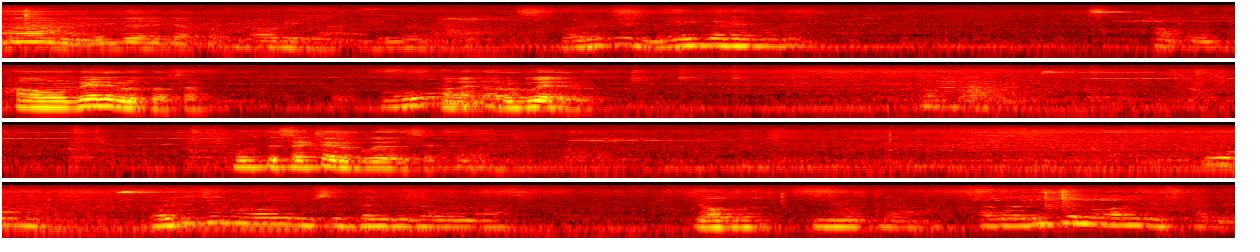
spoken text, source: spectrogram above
ಹಾಂ ಇದು ಇದಪ್ಪ ನೋಡಿಲ್ಲ ಇಲ್ಲ ಬರೀ ಮೇಲ್ಗಡೆ ನೋಡಿ. ವೇದಗಳು ಸರ್. ಅವೆಲ್ಲ ಋಗ್ವೇದಗಳು ಪೂರ್ತಿ ಸೆಟ್ಟೆ ಋಗ್ವೇದ ಸೆಟ್. ಅರಿಜಿನ್ ವಾಲ್ಯೂಮ್ಸ್ ಇದ್ದಂಗೆ ಇದಾವಲ್ಲ ಯಾವುದು? ನಿಮ್ಮ ಹತ್ರ. ಅದು ಅರಿಜಿನ್ ವಾಲ್ಯೂಮ್ಸ್ ತಾನೆ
